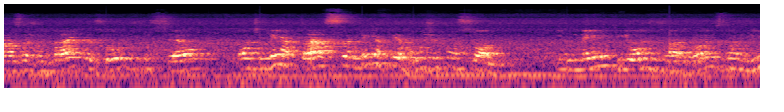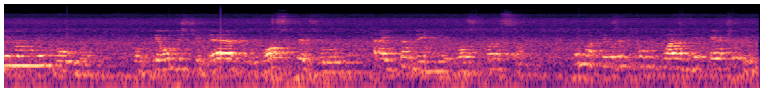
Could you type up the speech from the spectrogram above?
Mas ajuntai tesouros no céu, onde nem a traça nem a ferrugem consome, e nem e onde os ladrões não minam nem roubam, porque onde estiver o vosso tesouro, aí também o vosso coração. Então Mateus ele quase repete ali.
